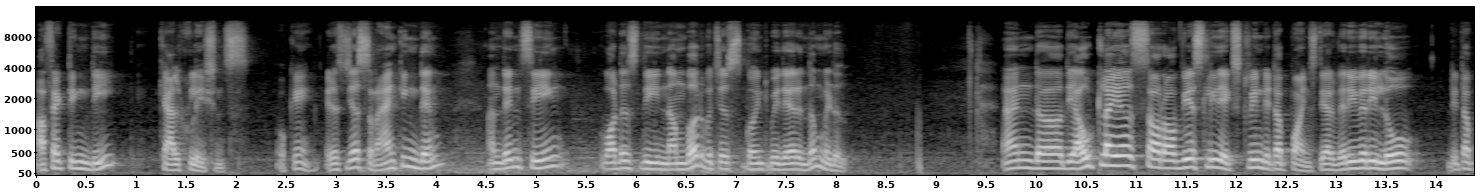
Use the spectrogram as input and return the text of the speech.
affecting the calculations. Okay. It is just ranking them and then seeing what is the number which is going to be there in the middle. And uh, the outliers are obviously the extreme data points, they are very very low data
